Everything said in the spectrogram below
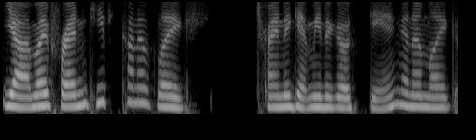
Yeah, my friend keeps kind of like trying to get me to go skiing, and I'm like,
